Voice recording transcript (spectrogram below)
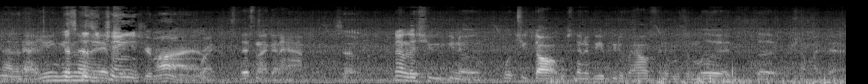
None of that. You ain't Just because you changed your mind. Right. That's not gonna happen. So. Not unless you, you know, what you thought was gonna be a beautiful house and it was a mud or something like that.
